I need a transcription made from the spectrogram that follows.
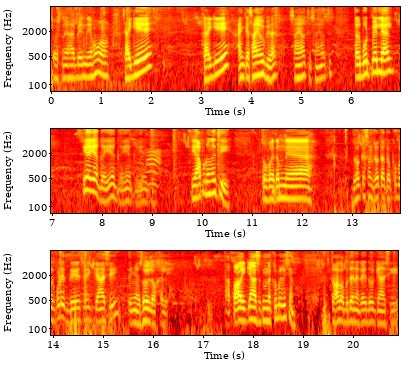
તો સ્નેહાબેન ને હું જાગી જાગી આને કે સાંય ઊભી હાલ. સાંય આવતી સાંય આવતી. તારે બૂટ પહેરી હાલ. એ એ ગઈ એ ગઈ એ ગઈ એ ગઈ. એ આપણું નથી. તો ભાઈ તમને લોકેશન જોતા તો ખબર પડી જ ગઈ છે ક્યાં છે તમે જોઈ લો ખાલી. આ પાળી ક્યાં છે તમને ખબર હશે ને? તો હાલો, બધાને કહી દો ક્યાં છીએ.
